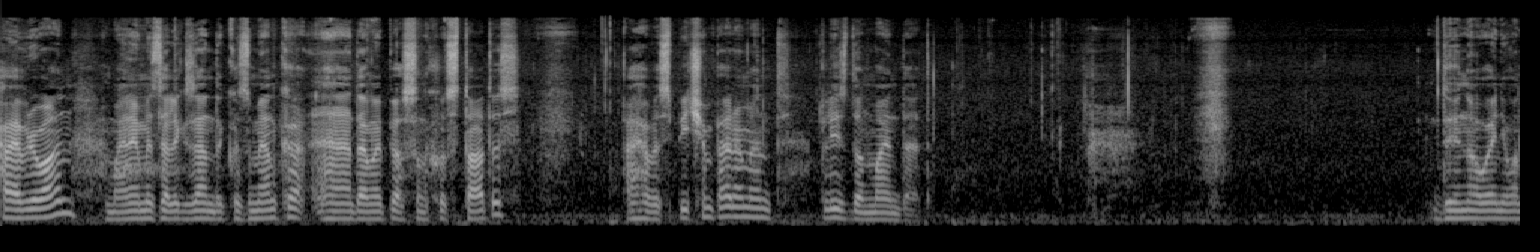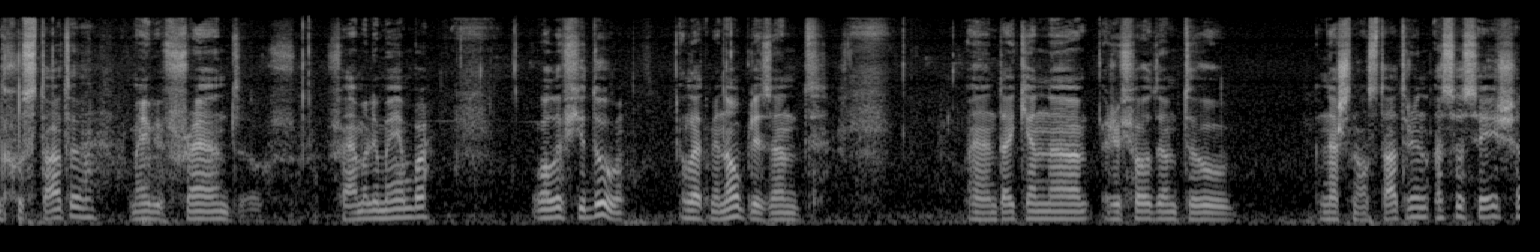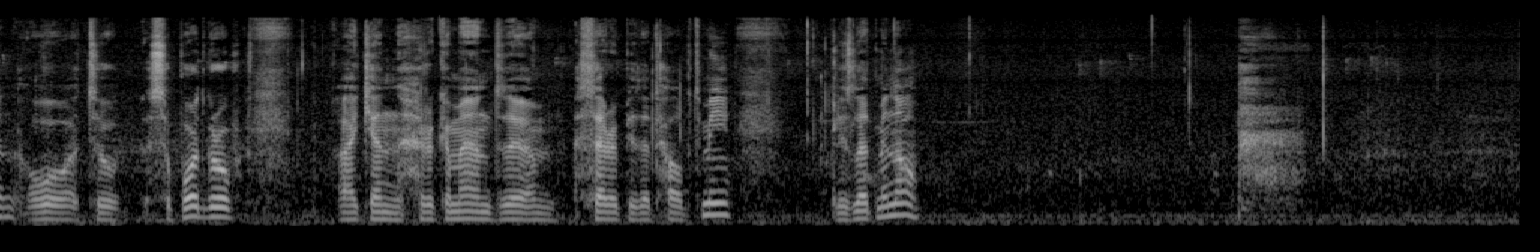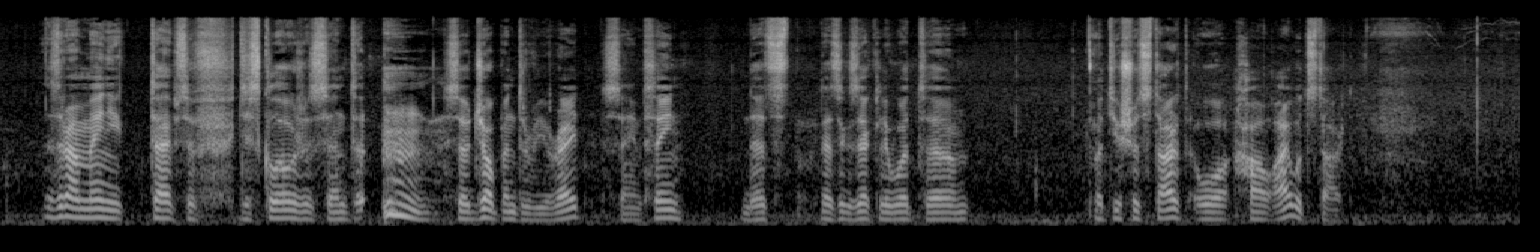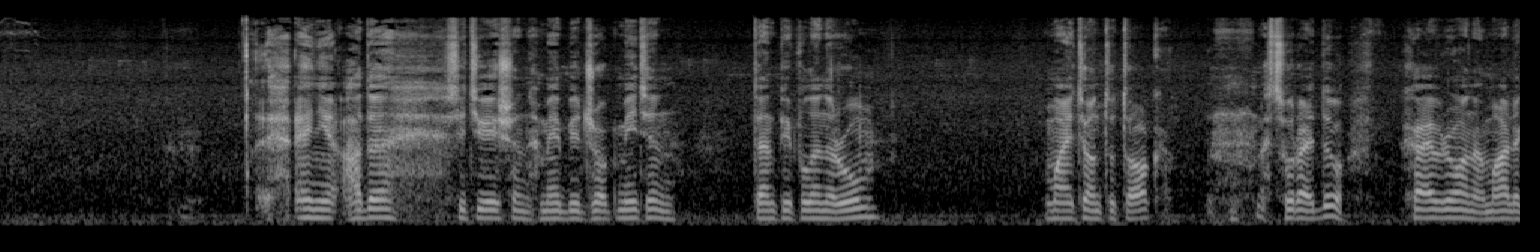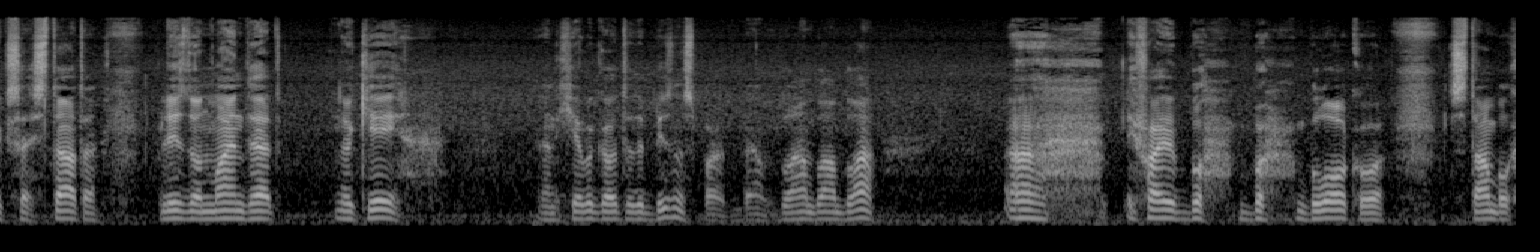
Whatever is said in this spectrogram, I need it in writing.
Hi everyone, my name is Alexander Kuzmenko and I'm a person who stutters. I have a speech impairment, please don't mind that. Do you know anyone who stutters? Maybe friend or family member? Well, if you do, let me know please and and I can uh, refer them to National Stuttering Association or to support group I can recommend um, therapy that helped me, please let me know. There are many types of disclosures and so job interview, right? Same thing. That's that's exactly what um, what you should start or how I would start. Any other situation, maybe job meeting 10 people in a room. My turn to talk. That's what I do. Hi everyone. I'm Alex. I stutter please don't mind that. Okay. And here we go to the business part. Blah blah blah. Uh, if I block or stumble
